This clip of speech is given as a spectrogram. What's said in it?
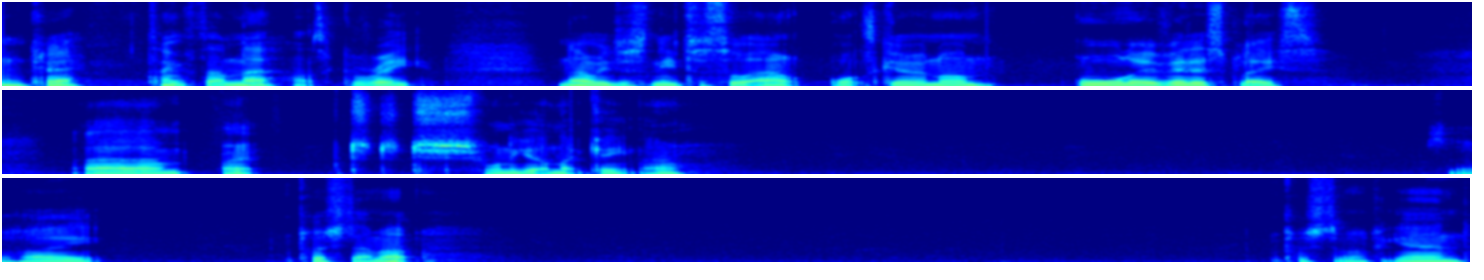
Okay, tanks down there. That's great. Now we just need to sort out what's going on all over this place. Um, right. Want to get on that gate now. So if I push them up, push them up again.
